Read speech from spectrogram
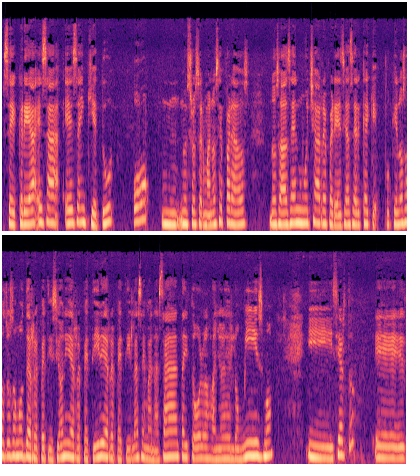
se crea esa, esa inquietud o mm, nuestros hermanos separados nos hacen mucha referencia acerca de que por qué nosotros somos de repetición y de repetir y de repetir la Semana Santa y todos los años es lo mismo. Y cierto, eh,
